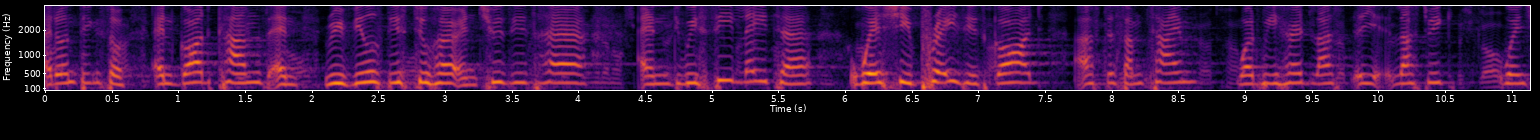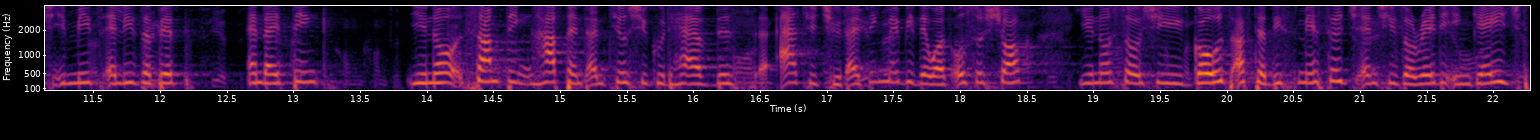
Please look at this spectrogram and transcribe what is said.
I don't think so. And God comes and reveals this to her and chooses her. And we see later where she praises God after some time, what we heard last, uh, last week when she meets Elizabeth. And I think you know, something happened until she could have this attitude. I think maybe there was also shock, you know, so she goes after this message and she's already engaged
